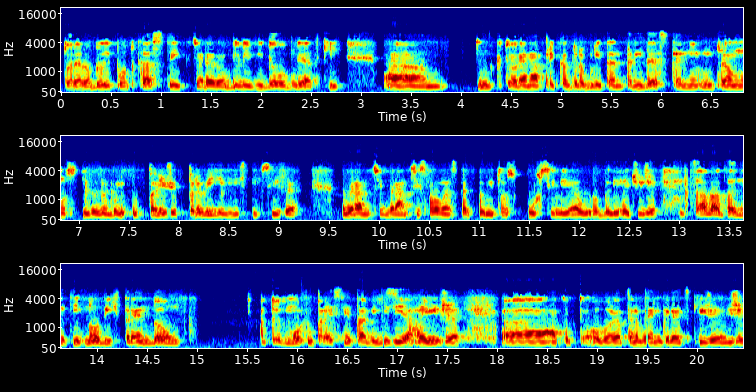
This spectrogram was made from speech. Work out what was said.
ktoré robili podcasty, ktoré robili videoobliadky. Um, ktoré napríklad robili ten 3D sken nehnuteľnosti, to sme boli úplne, že prvý, myslím si, že v rámci, v rámci Slovenska, ktorí to skúsili a urobili. Hej. Čiže zavádzanie tých nových trendov a to je možno presne tá vízia, hej, že uh, ako to hovoril ten Wayne Gretzky, že, že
